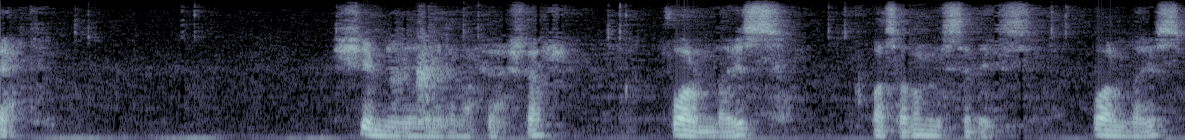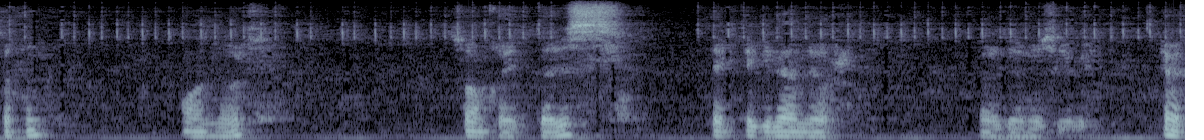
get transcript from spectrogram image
Evet. Şimdi deneyelim arkadaşlar. Formdayız. Basalım listedeyiz. Formdayız. Bakın. 14. Son kayıttayız. Tek tek ilerliyor. Gördüğünüz gibi. Evet.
